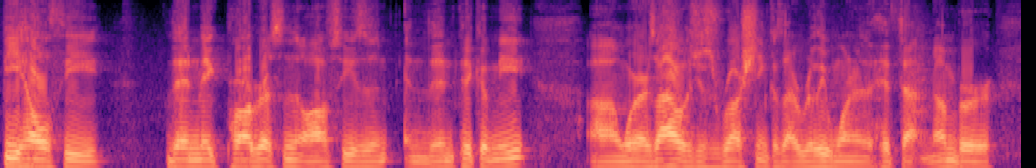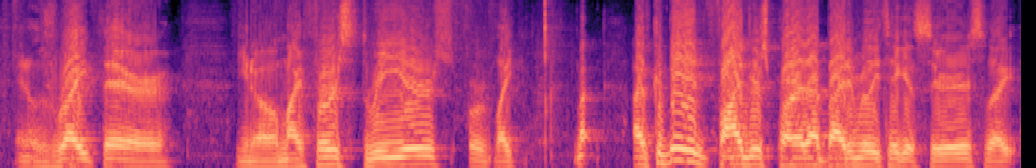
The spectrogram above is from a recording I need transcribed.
be healthy, then make progress in the off season, and then pick a meet. Um, whereas I was just rushing because I really wanted to hit that number, and it was right there. You know, my first three years, or like, my, I've competed five years prior to that, but I didn't really take it serious like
